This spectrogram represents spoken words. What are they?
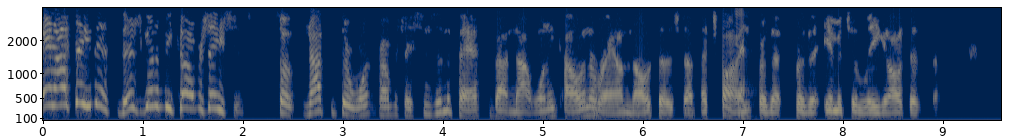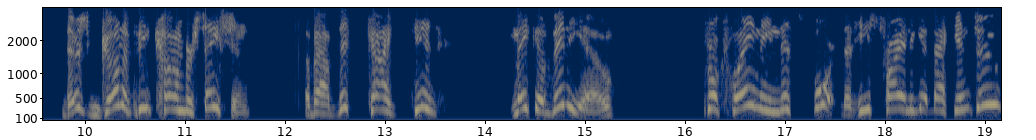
And I'll tell you this: there's going to be conversations. So, not that there weren't conversations in the past about not wanting Colin around and all this other stuff. That's fine for the for the image of the league and all this other stuff. There's going to be conversations about this guy did make a video proclaiming this sport that he's trying to get back into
